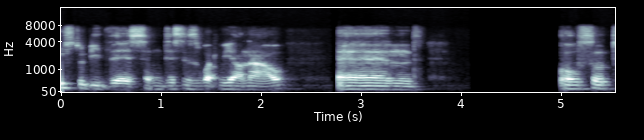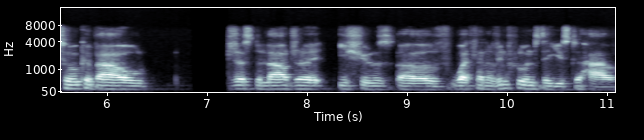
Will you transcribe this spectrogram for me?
used to be this and this is what we are now, and also talk about just the larger issues of what kind of influence they used to have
